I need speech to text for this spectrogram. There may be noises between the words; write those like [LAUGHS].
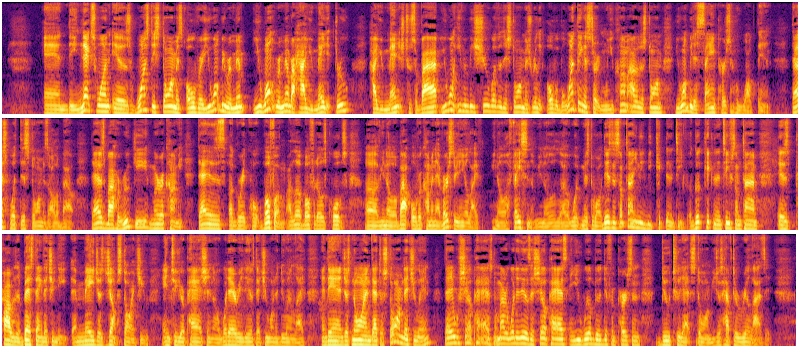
And the next one is once the storm is over, you won't be remember you won't remember how you made it through, how you managed to survive. You won't even be sure whether the storm is really over. But one thing is certain, when you come out of the storm, you won't be the same person who walked in. That's what this storm is all about. That is by Haruki Murakami. That is a great quote. Both of them. I love both of those quotes. Uh, you know about overcoming adversity in your life. You know, facing them. You know, uh, with Mr. Walt Disney. Sometimes you need to be kicked in the teeth. A good kick in the teeth sometimes is probably the best thing that you need. That may just jumpstart you into your passion or whatever it is that you want to do in life. And then just knowing that the storm that you're in that it shall pass. No matter what it is, it shall pass, and you will be a different person due to that storm. You just have to realize it.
